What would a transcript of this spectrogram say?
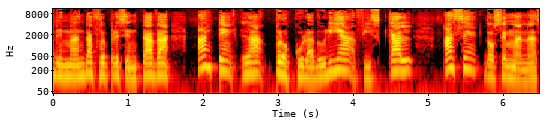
demanda fue presentada ante la Procuraduría Fiscal hace dos semanas.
